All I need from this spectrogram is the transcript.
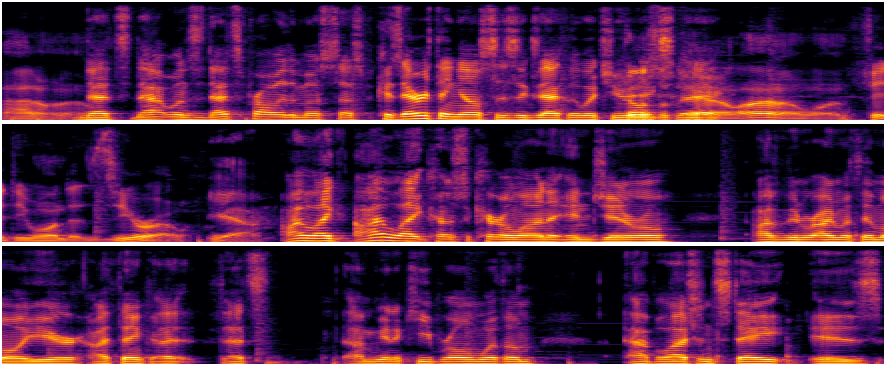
I don't know. that's that one's that's probably the most suspect because everything else is exactly what you would Coastal expect. Carolina won fifty-one to zero. Yeah, I like I like Coastal Carolina in general. I've been riding with them all year. I think I, that's I'm gonna keep rolling with them. Appalachian State is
